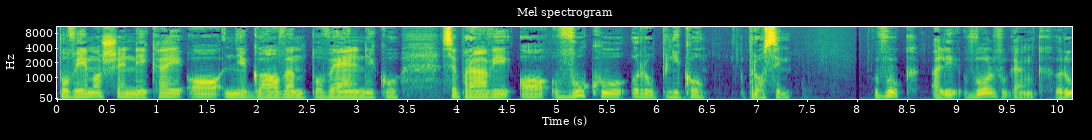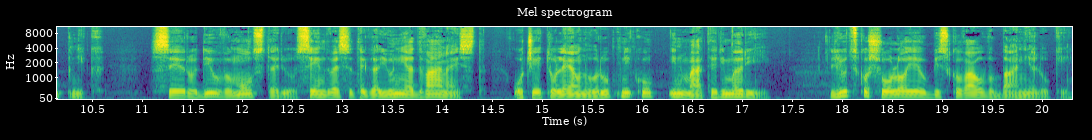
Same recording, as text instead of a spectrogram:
povemo še nekaj o njegovem poveljniku, se pravi o Vuku Rupniku. Prosim. Vuk ali Wolfgang Rupnik se je rodil v Mostarju 27. junija 12. očetu Leonu Rupniku in materi Mariji. Ljudsko šolo je obiskoval v Banja Luki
